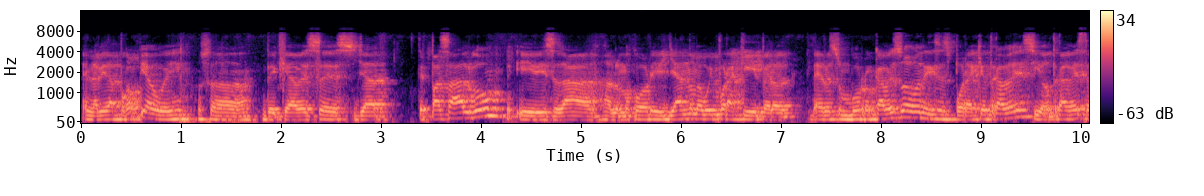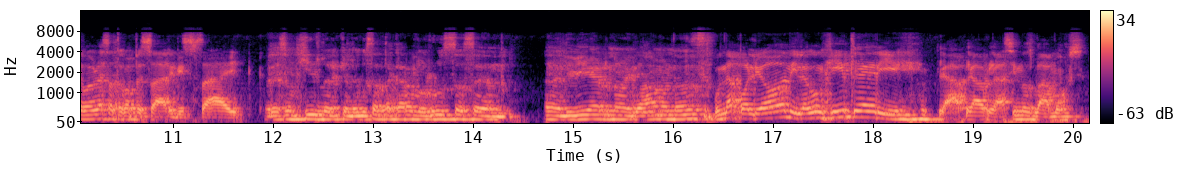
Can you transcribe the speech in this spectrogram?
en la vida propia, güey. O sea, de que a veces ya te pasa algo y dices, ah, a lo mejor ya no me voy por aquí, pero eres un burro cabezón y dices por aquí otra vez y otra vez te vuelves a tropezar y dices, ay. Eres un Hitler que le gusta atacar a los rusos en el invierno y vámonos. Un Napoleón y luego un Hitler y bla, bla, bla, así nos vamos.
